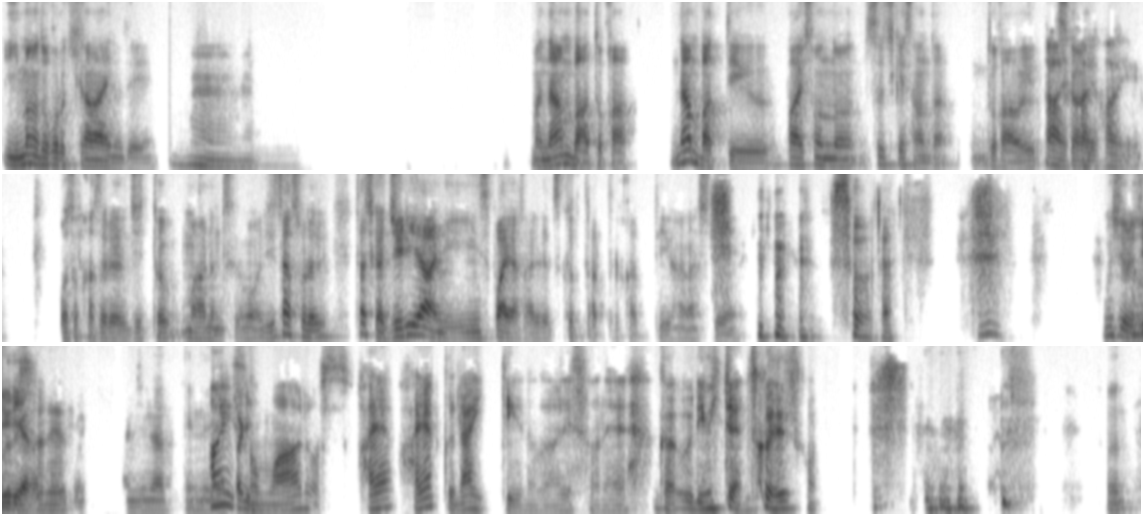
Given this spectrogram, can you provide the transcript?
今のところ聞かないので、うん。まあ、ナンバーとか、ナンバーっていう Python の数値計算とかを使う、はいはいはい、高速化する実トもあるんですけども、実はそれ、確かジュリアーにインスパイアされて作ったとかっていう話で。そうだ。むしろジュリアが感じになってね。アイソンもある早早くないっていうのがあれですよね。が売りみたいなところですもん。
